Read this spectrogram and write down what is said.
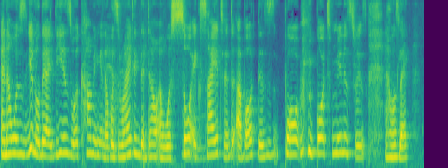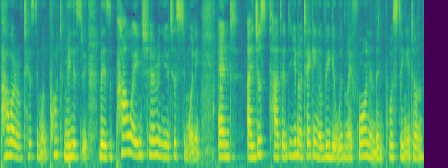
and I was, you know, the ideas were coming and I was writing them down. I was so mm. excited about this POT, POT ministries. And I was like, power of testimony, POT ministry. There's power in sharing your testimony. And I just started, you know, taking a video with my phone and then posting it on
